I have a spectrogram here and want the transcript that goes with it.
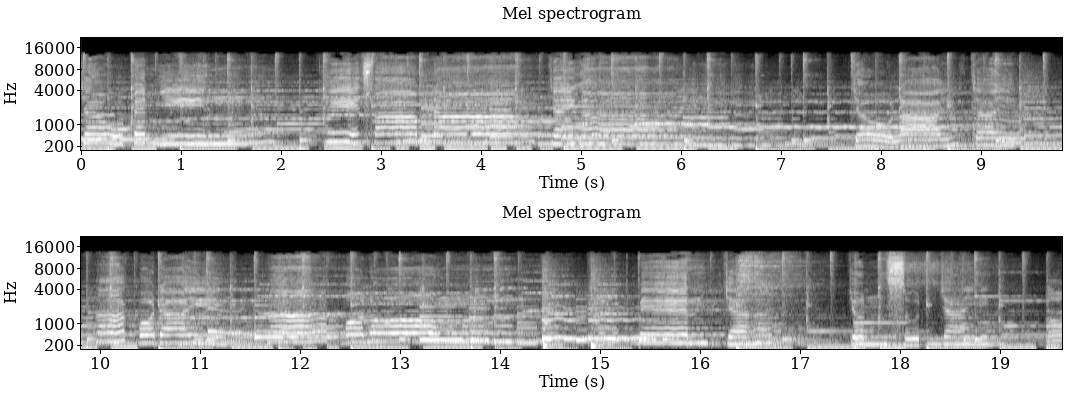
เจ้าเป็นหญิง ที่สามน้ำใจง่าย เจ้าลายใจหักบ่ได้หักบ่ลงเป็นจักจนสุดใจก็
